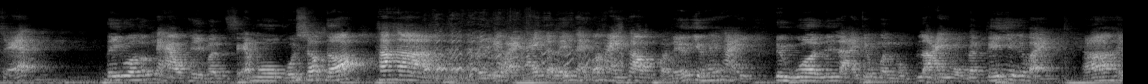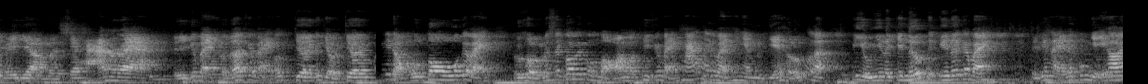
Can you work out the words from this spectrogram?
sẽ đi qua hướng nào thì mình sẽ mua của shop đó. Ha ha. Thì các bạn thấy clip này có hay không? Và nếu như thấy hay, đừng quên để lại cho mình một like, một đăng ký nha các bạn. Đó, thì bây giờ mình sẽ thả nó ra. Thì các bạn thường đó các bạn có chơi cái trò chơi cái đòn ô tô của các bạn. Thường thường nó sẽ có cái con bọ mà khi các bạn thắng thì các bạn sẽ nhận được giải thưởng là ví dụ như là chai nước thì kia đó các bạn. Thì cái này nó cũng vậy thôi.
